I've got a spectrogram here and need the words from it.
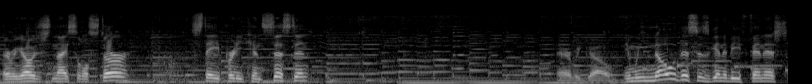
there we go, just a nice little stir. Stay pretty consistent. There we go. And we know this is gonna be finished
